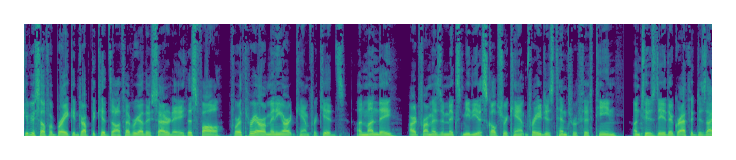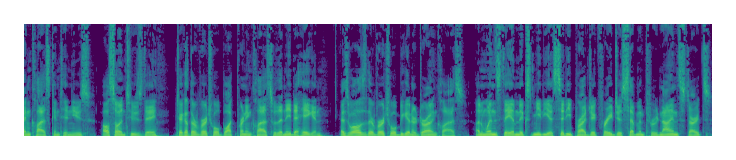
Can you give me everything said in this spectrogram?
Give yourself a break and drop the kids off every other Saturday this fall for a three hour mini art camp for kids. On Monday, Art Farm has a mixed media sculpture camp for ages 10 through 15. On Tuesday, their graphic design class continues. Also on Tuesday, check out their virtual block printing class with Anita Hagen as well as their virtual beginner drawing class. On Wednesday, a mixed media city project for ages 7 through 9 starts,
